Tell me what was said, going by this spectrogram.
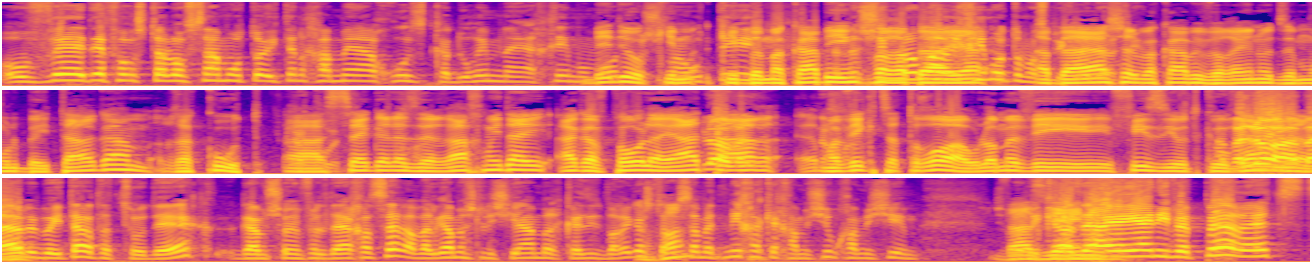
עובד, איפה שאתה לא שם אותו, ייתן לך 100%, כדורים נייחים, הוא מאוד בדיוק, כי, משמעותי, במכבי, אם כבר לא הבעיה, הבעיה. של מכבי, וראינו את זה מול ביתר גם, רכות. הסגל הזה רך מדי. אגב, פאולי לא, עטר אבל- נכון. מביא קצת רוע, הוא לא מביא פיזיות, כי הוא אבל גם... לא, הבעיה בביתר, אתה צודק, גם שוינפלד היה חסר, אבל גם השלישייה המרכזית. ברגע שאתה נכון. שם את מיכה כ-50-50, ואז שבמקרה הזה ייני. היה יני ופרץ,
